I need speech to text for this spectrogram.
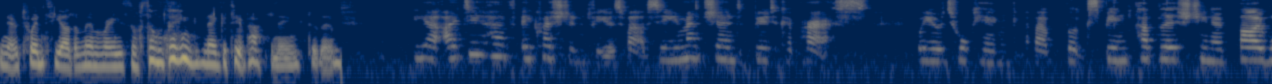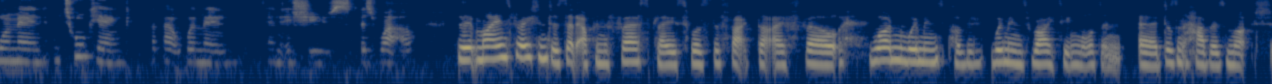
you know 20 other memories of something negative happening to them yeah, I do have a question for you as well. So you mentioned Boudica Press, where you were talking about books being published, you know, by women and talking about women and issues as well the, my inspiration to set it up in the first place was the fact that I felt one women's women's writing wasn't uh, doesn't have as much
